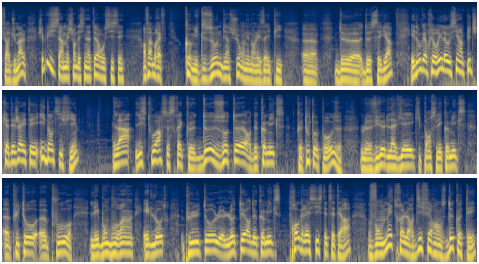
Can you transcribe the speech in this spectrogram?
faire du mal. Je sais plus si c'est un méchant dessinateur ou si c'est. Enfin bref, Comic Zone, bien sûr, on est dans les IP euh, de, euh, de, Sega. Et donc, a priori, là aussi, un pitch qui a déjà été identifié. Là, l'histoire, ce serait que deux auteurs de comics que tout oppose, le vieux de la vieille qui pense les comics euh, plutôt pour les bons bourrins et de l'autre plutôt l'auteur de comics progressiste, etc., vont mettre leurs différences de côté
